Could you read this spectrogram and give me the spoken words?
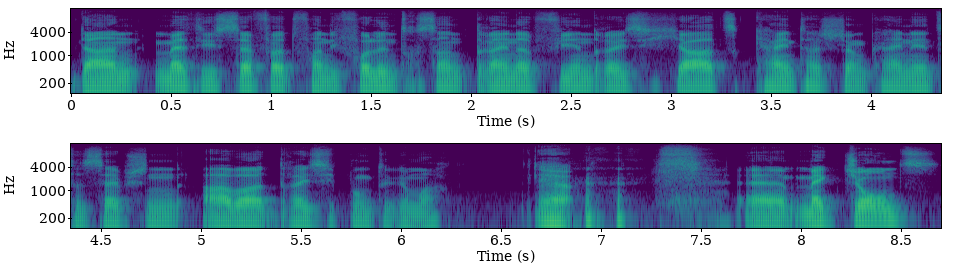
Dann Matthew Stafford fand ich voll interessant, 334 Yards, kein Touchdown, keine Interception, aber 30 Punkte gemacht. Ja. Äh, Mac Jones,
